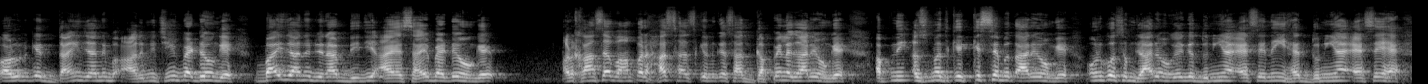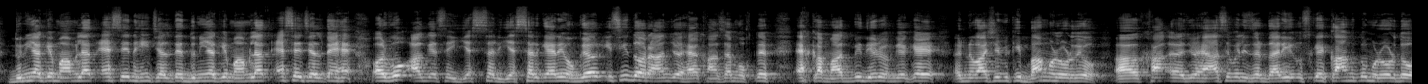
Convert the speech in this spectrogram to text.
और उनके दाई जानब आर्मी चीफ बैठे होंगे। बाई जानब जनाब डी जी आई एस आई बैठे होंगे। और खान साहब वहाँ पर हंस हंस के उनके साथ गप्पे लगा रहे होंगे, अपनी अजमत के किस्से बता रहे होंगे, उनको समझा रहे होंगे कि दुनिया ऐसे नहीं है, दुनिया ऐसे है, दुनिया के मामला ऐसे नहीं चलते, दुनिया के मामला ऐसे चलते हैं। और वो आगे से यस्सर यस्सर कह रहे होंगे। और इसी दौरान जो है खान साहब मुख्तफ अहकाम भी दे रहे होंगे कि नवाज़ शरीफ की बाम मरोड़ दो जो है आसिफ अली जरदारी उसके कान को मरोड़ दो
